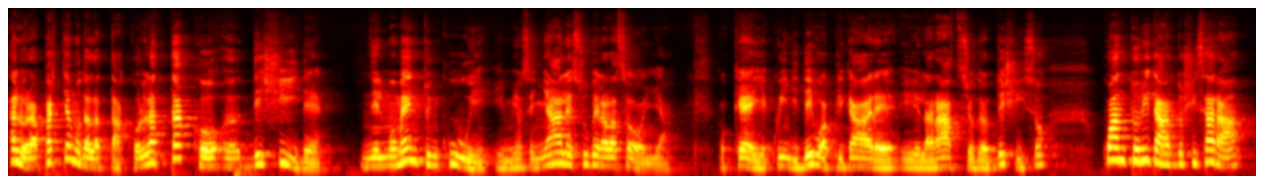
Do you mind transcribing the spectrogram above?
Allora, partiamo dall'attacco. L'attacco eh, decide nel momento in cui il mio segnale supera la soglia, ok? E quindi devo applicare eh, la razio che ho deciso, quanto ritardo ci sarà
